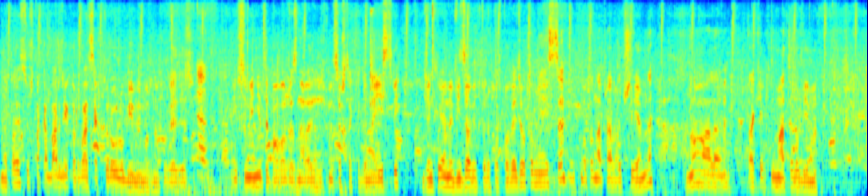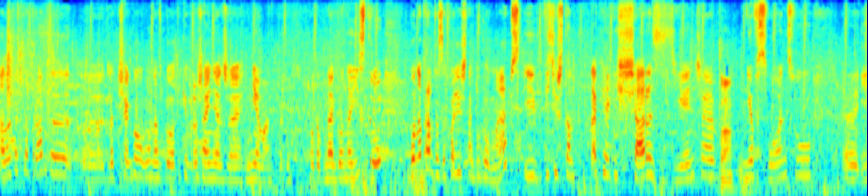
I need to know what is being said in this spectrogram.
No to jest już taka bardziej Chorwacja, którą lubimy, można powiedzieć. Tak, tak. I w sumie nietypowo, że znaleźliśmy coś takiego na Istrii. Dziękujemy widzowi, który podpowiedział to miejsce, bo to naprawdę przyjemne. No ale takie klimaty lubimy. Ale tak naprawdę e, dlaczego u nas było takie wrażenie, że nie ma czegoś podobnego na Istrii? Bo naprawdę zachodzisz na Google Maps i widzisz tam takie jakieś siare zdjęcia, Tak. nie w słońcu e, i,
